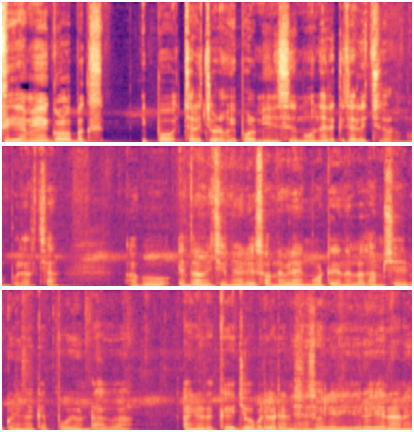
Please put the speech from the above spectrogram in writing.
സി എം എ ഗ്ലോബക്സ് ഇപ്പോൾ ചലിച്ചു തുടങ്ങും. ഇപ്പോൾ മീൻസ് മൂന്നരക്ക് ചലിച്ചു തുടങ്ങും പുലർച്ച. അപ്പോൾ എന്താണെന്ന് വെച്ച് കഴിഞ്ഞാൽ സ്വർണവില എങ്ങോട്ട് എന്നുള്ള സംശയമായിരിക്കും നിങ്ങൾക്ക് എപ്പോഴും ഉണ്ടാകുക അതിന്റെ ഇടയ്ക്ക് ജോ ബിയുടെ ടെൻഷൻസ് വലിയ രീതിയിൽ ഉയരാണ്.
